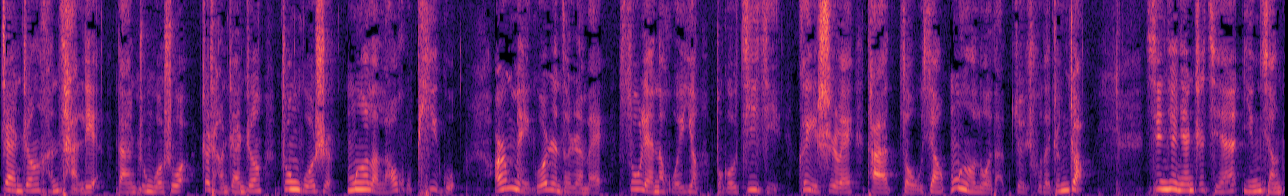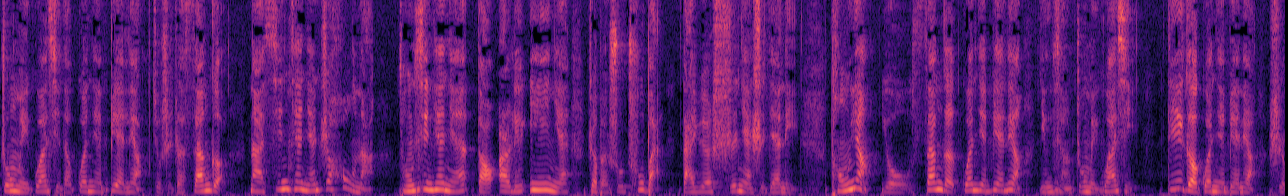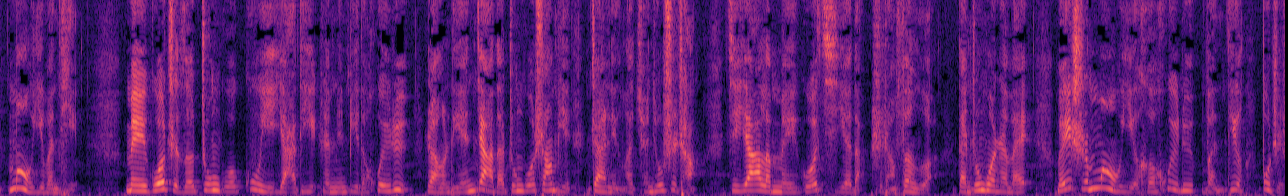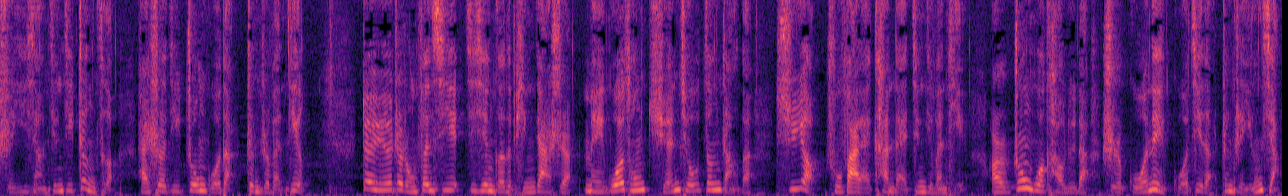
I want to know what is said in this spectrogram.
战争很惨烈。但中国说这场战争中国是摸了老虎屁股，而美国人则认为苏联的回应不够积极，可以视为它走向没落的最初的征兆。新千年之前，影响中美关系的关键变量就是这三个。那新千年之后呢？从新千年到二零一一年这本书出版，大约十年时间里，同样有三个关键变量影响中美关系。第一个关键变量是贸易问题，美国指责中国故意压低人民币的汇率，让廉价的中国商品占领了全球市场，挤压了美国企业的市场份额。但中国认为，维持贸易和汇率稳定不只是一项经济政策，还涉及中国的政治稳定。对于这种分析，基辛格的评价是：美国从全球增长的需要出发来看待经济问题，而中国考虑的是国内国际的政治影响。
